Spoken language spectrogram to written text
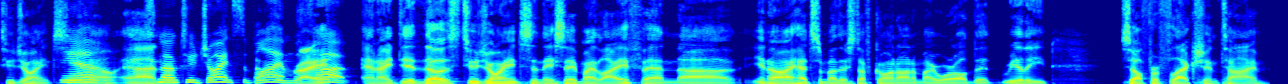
two joints. Yeah. you know, and Smoke two joints, sublime. What's right? up? And I did those two joints and they saved my life. And, uh, you know, I had some other stuff going on in my world that really self reflection time.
